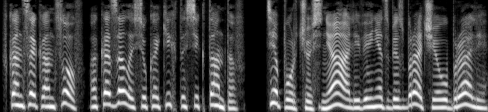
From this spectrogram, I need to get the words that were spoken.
В конце концов, оказалась у каких-то сектантов. Те порчу сняли, венец безбрачия убрали,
